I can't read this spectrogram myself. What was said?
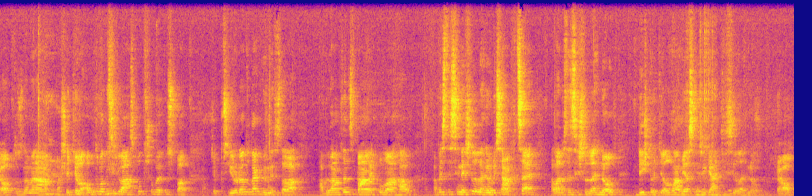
Jo? To znamená, vaše tělo automaticky vás potřebuje uspat, že příroda to tak vymyslela, aby vám ten spánek pomáhal, abyste si nešli lehnout, když sám chce, ale abyste si šli lehnout, když to tělo vám jasně říká, jdi si lehnout. Jo?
